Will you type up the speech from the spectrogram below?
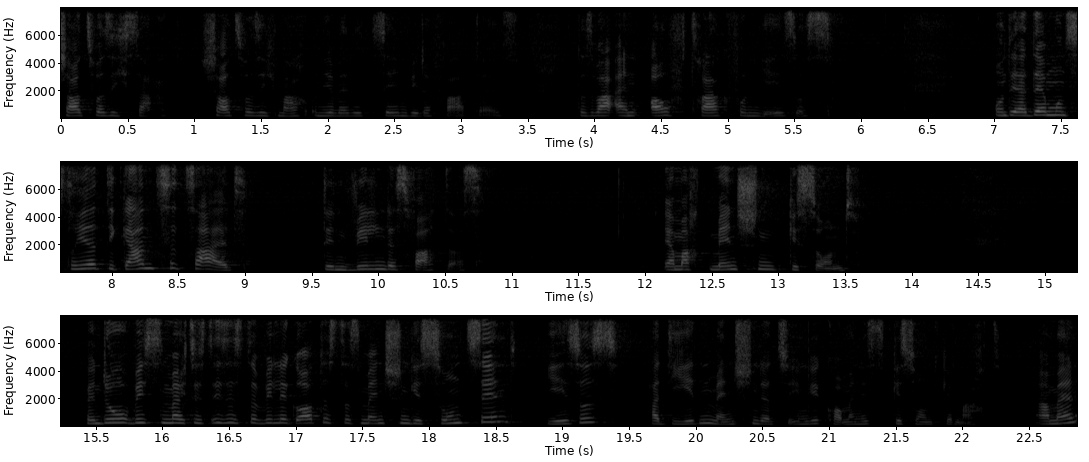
Schaut, was ich sage. Schaut, was ich mache. Und ihr werdet sehen, wie der Vater ist. Das war ein Auftrag von Jesus. Und er demonstriert die ganze Zeit den Willen des Vaters. Er macht Menschen gesund. Wenn du wissen möchtest, ist es der Wille Gottes, dass Menschen gesund sind? Jesus hat jeden Menschen, der zu ihm gekommen ist, gesund gemacht. Amen.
